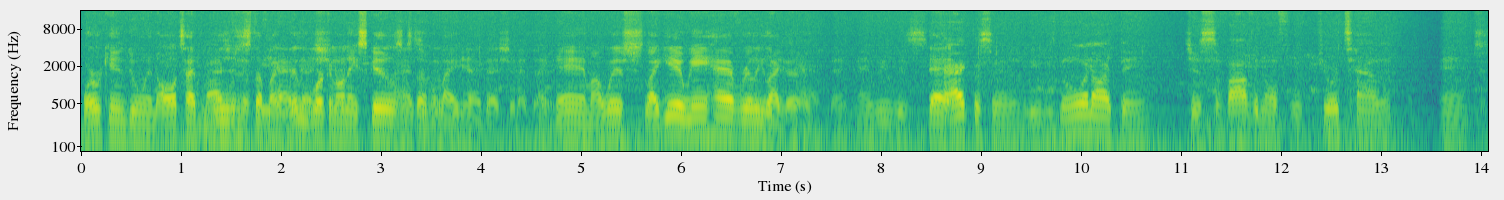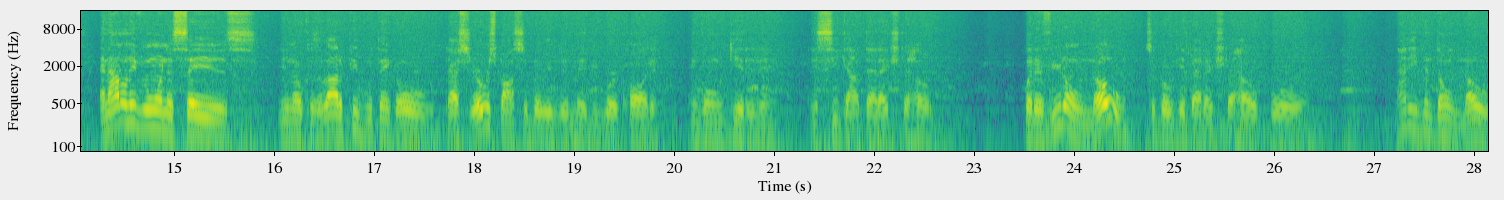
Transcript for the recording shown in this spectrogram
working, doing all type of moves and stuff, like really working shit. on their skills and stuff. I'm like had that shit at that. like damn, I wish like yeah, we ain't have really We like a that, man. We was that. practicing. We was doing our thing, just surviving off of pure talent. And and I don't even want to say is you know because a lot of people think oh that's your responsibility to maybe work harder and go and get it in and seek out that extra help. But if you don't know to go get that extra help or not even don't know,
